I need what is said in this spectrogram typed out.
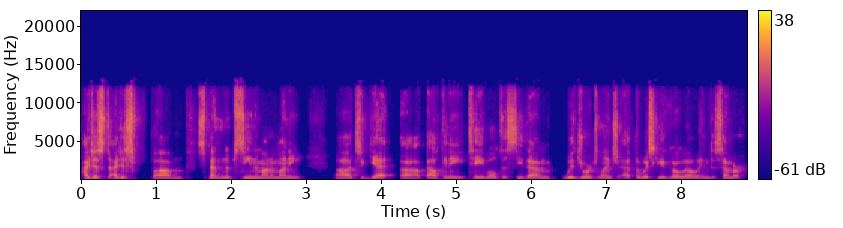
I just I just um, spent an obscene amount of money uh, to get a balcony table to see them with George Lynch at the Whisky a Go Go in December.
